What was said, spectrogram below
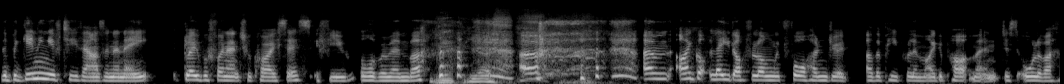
the beginning of 2008, global financial crisis, if you all remember. yes. uh, um, I got laid off along with 400 other people in my department, just all of us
